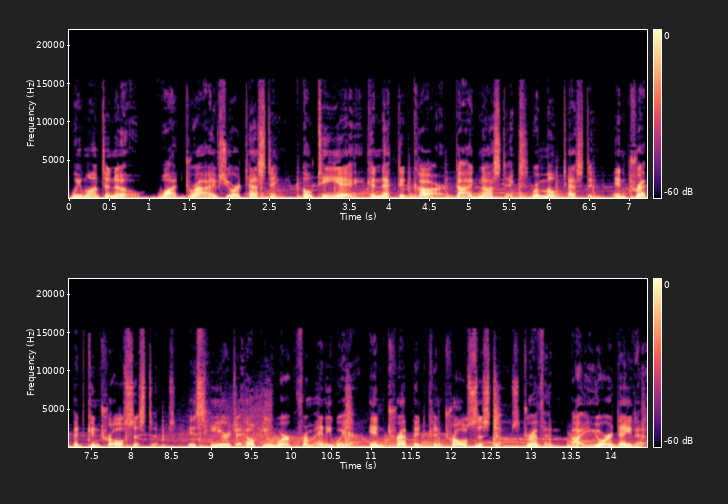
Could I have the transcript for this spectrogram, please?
We want to know what drives your testing. OTA, connected car, diagnostics, remote testing. Intrepid Control Systems is here to help you work from anywhere. Intrepid Control Systems, driven by your data.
